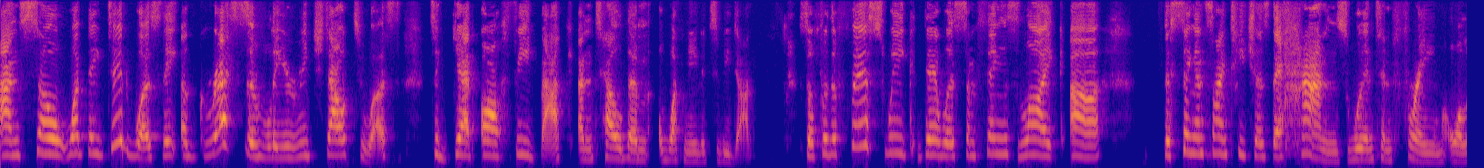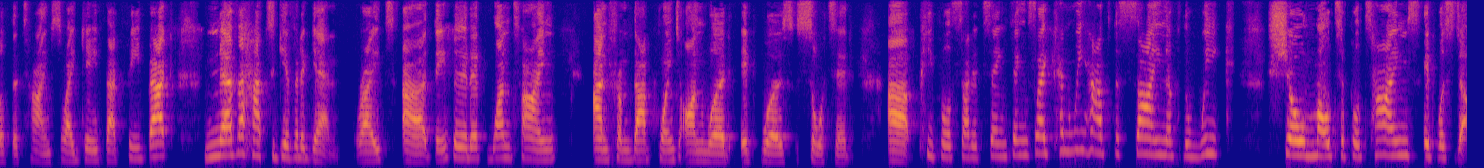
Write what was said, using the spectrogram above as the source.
and so what they did was they aggressively reached out to us to get our feedback and tell them what needed to be done. So for the first week, there was some things like uh, the sing and sign teachers, their hands weren't in frame all of the time. So I gave that feedback, never had to give it again, right? Uh, they heard it one time and from that point onward, it was sorted. Uh, people started saying things like, can we have the sign of the week show multiple times? It was done.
